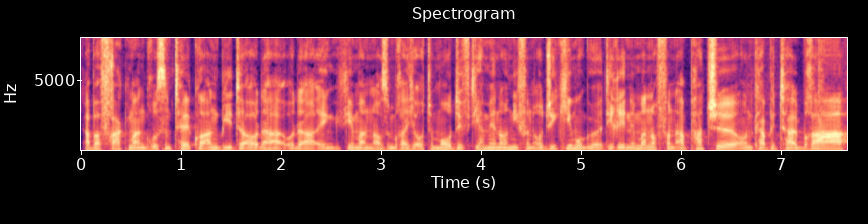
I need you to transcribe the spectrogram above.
aber frag mal einen großen Telco-Anbieter oder, oder irgendjemanden aus dem Bereich Automotive, die haben ja noch nie von OG Kimo gehört. Die reden immer noch von Apache und Capital Bra,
